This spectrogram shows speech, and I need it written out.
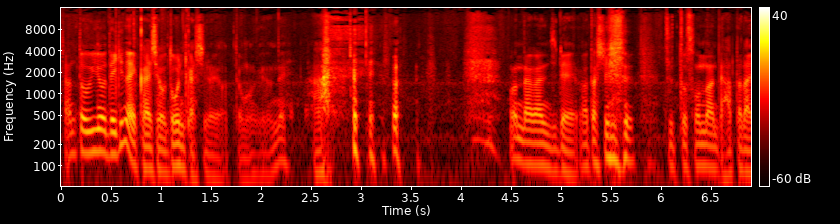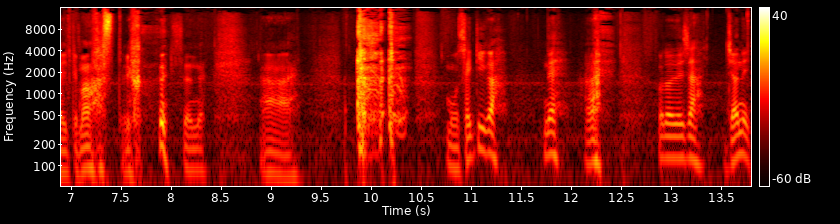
ちゃんと運用できない会社をどうにかしろよって思うけどね。こんな感じで私ずっとそんなんで働いてますということですよね。はい。もう席がねはい。ことでじゃあじゃあね。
